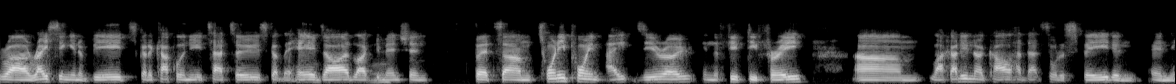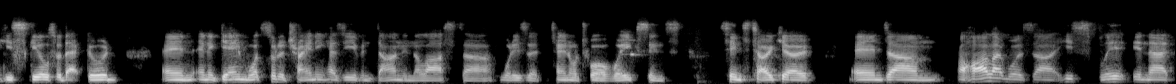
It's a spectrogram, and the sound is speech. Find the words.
Uh, racing in a beard, he's got a couple of new tattoos, got the hair dyed, like mm. you mentioned, but um, 20.80 in the 53. Um, like I didn't know Carl had that sort of speed and and his skills were that good. And and again, what sort of training has he even done in the last uh, what is it, 10 or 12 weeks since since Tokyo? And um, a highlight was uh, his split in that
